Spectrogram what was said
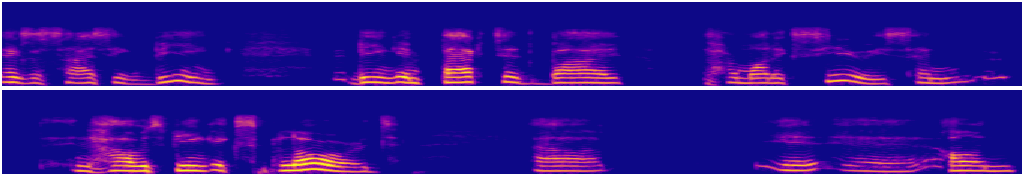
exercising being, being impacted by the harmonic series and, and how it's being explored uh, uh, on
